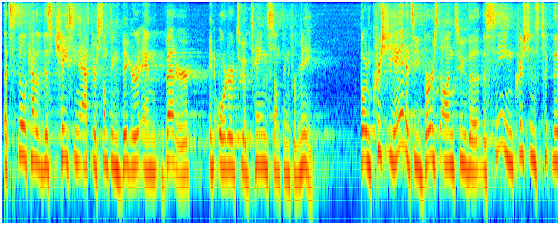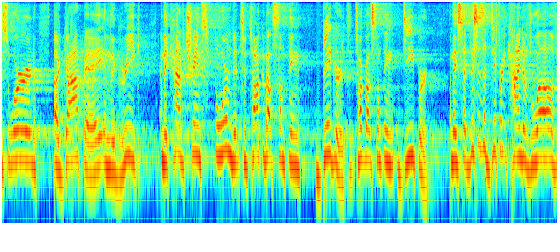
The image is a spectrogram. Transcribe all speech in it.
That's still kind of this chasing after something bigger and better in order to obtain something for me. But when Christianity burst onto the, the scene, Christians took this word agape in the Greek and they kind of transformed it to talk about something bigger, to talk about something deeper. And they said, this is a different kind of love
